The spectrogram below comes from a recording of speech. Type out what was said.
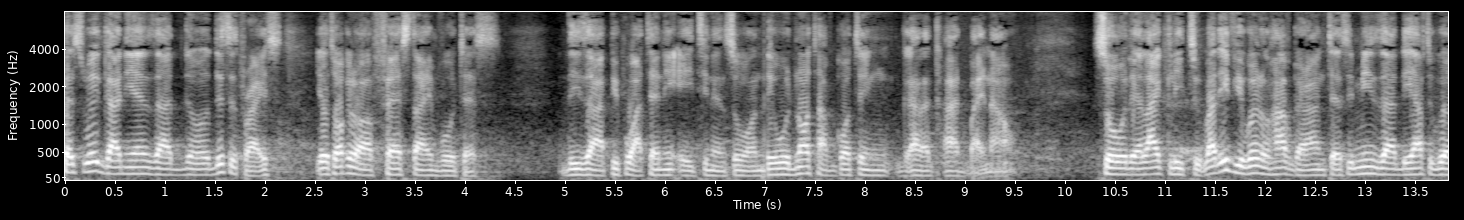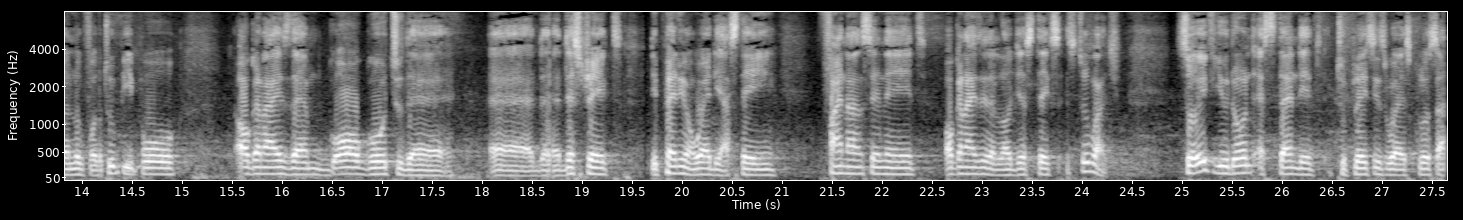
persuade Ghanaians that you know, this is price. You're talking about first-time voters these are people attending 18 and so on, they would not have gotten Ghana card by now. So they're likely to. But if you're going to have guarantors, it means that they have to go and look for two people, organize them, all go to the, uh, the district, depending on where they are staying, financing it, organizing the logistics. It's too much. So if you don't extend it to places where it's closer,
